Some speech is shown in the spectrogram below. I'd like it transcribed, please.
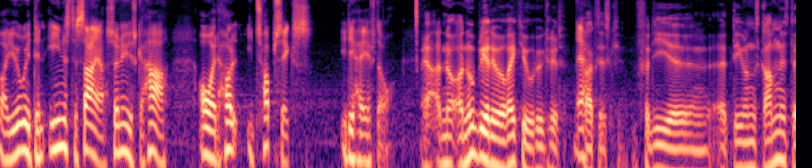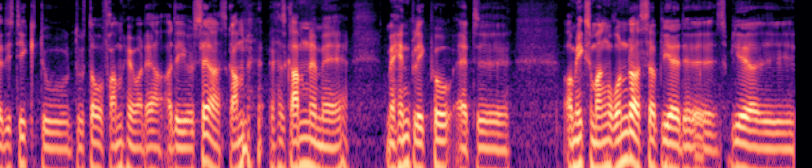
var i øvrigt den eneste sejr, Sønderjyske har over et hold i top 6 i det her efterår. Ja, og nu, og nu bliver det jo rigtig uhyggeligt, Ja. faktisk. Fordi øh, at det er jo en skræmmende statistik, du, du står og fremhæver der. Og det er jo især skræmmende, skræmmende med, med henblik på, at øh, om ikke så mange runder, så bliver, det, så bliver øh,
